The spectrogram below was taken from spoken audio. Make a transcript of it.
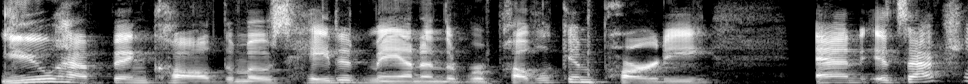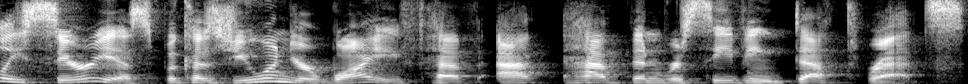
You have been called the most hated man in the Republican Party. And it's actually serious because you and your wife have have been receiving death threats.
